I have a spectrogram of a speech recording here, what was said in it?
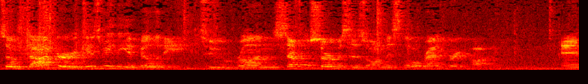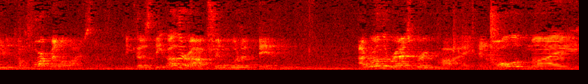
So Docker gives me the ability to run several services on this little Raspberry Pi and compartmentalize them. Because the other option would have been, I run the Raspberry Pi and all of my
